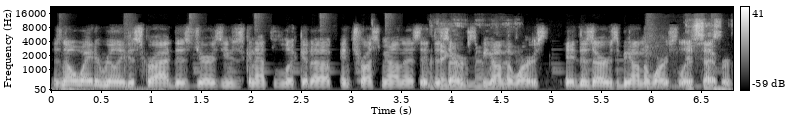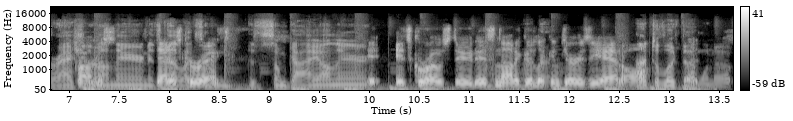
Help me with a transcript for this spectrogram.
There's no way to really describe this jersey. You're just going to have to look it up and trust me on this. It I deserves to be remember on the worst. It deserves to be on the worst it list says ever. Thrasher promise. on there, and it's That got is like correct. Some, is some guy on there. It, it's gross, dude. It's not a good looking jersey at all. I all. have to look that but- one up.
